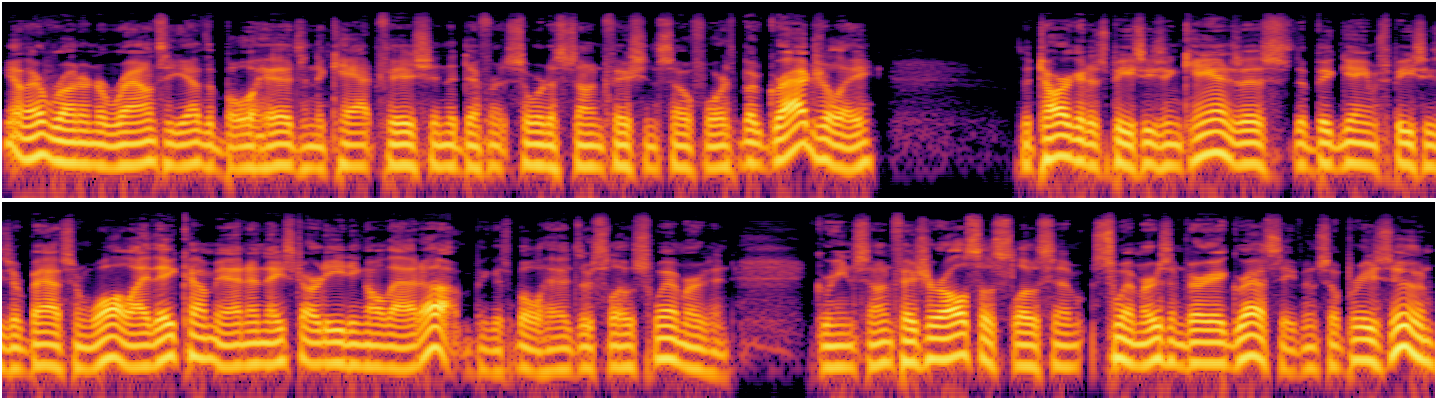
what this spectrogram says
you know, they're running around. So you have the bullheads and the catfish and the different sort of sunfish and so forth. But gradually, the targeted species in Kansas, the big game species are bass and walleye, they come in and they start eating all that up because bullheads are slow swimmers and green sunfish are also slow sim- swimmers and very aggressive. And so pretty soon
